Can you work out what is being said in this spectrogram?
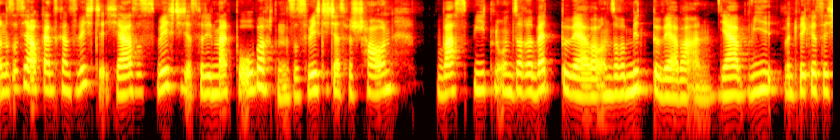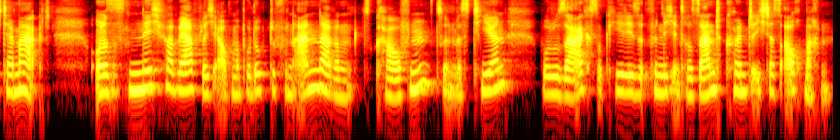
Und das ist ja auch ganz, ganz wichtig. Ja, es ist wichtig, dass wir den Markt beobachten. Es ist wichtig, dass wir schauen, was bieten unsere Wettbewerber, unsere Mitbewerber an? Ja, wie entwickelt sich der Markt? Und es ist nicht verwerflich, auch mal Produkte von anderen zu kaufen, zu investieren, wo du sagst, okay, diese finde ich interessant, könnte ich das auch machen,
